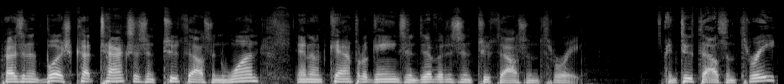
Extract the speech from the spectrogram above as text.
President Bush cut taxes in 2001 and on capital gains and dividends in 2003. In 2003,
